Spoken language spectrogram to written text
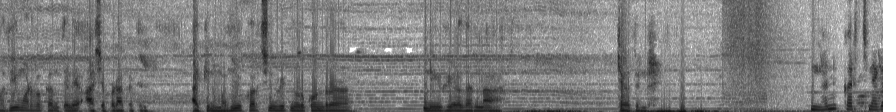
ಮದುವೆ ಮಾಡ್ಬೇಕಂತೇಳಿ ಆಸೆ ಪಡಾಕತ್ತೀನಿ. ಆಕಿನ ಮದುವೆ ಖರ್ಚು ನೀವು ಇಟ್ಟು ನೋಡ್ಕೊಂಡ್ರ ನೀವು ಹೇಳ್ದಾಗ ನಾ ಕೇಳ್ತೀನಿ ರೀ ನನ್ನ ಖರ್ಚಿನಾಗ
